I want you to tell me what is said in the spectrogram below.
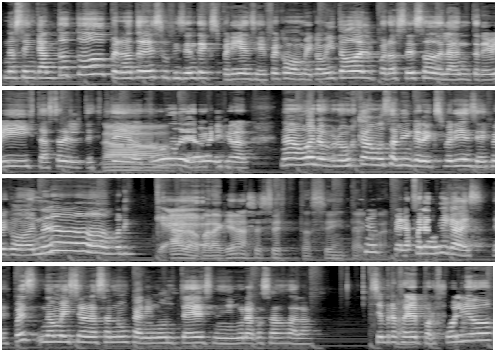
nos encantó todo, pero no tenés suficiente experiencia. Y fue como me comí todo el proceso de la entrevista, hacer el testeo, No. todo. Y después me dijeron, no, bueno, pero buscábamos a alguien con experiencia. Y fue como, no, ¿por qué? Claro, ¿para qué me haces esto? Sí, tal cual. Pero fue la única vez. Después no me hicieron hacer nunca ningún test ni ninguna cosa rara. Siempre fue de portfolio,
